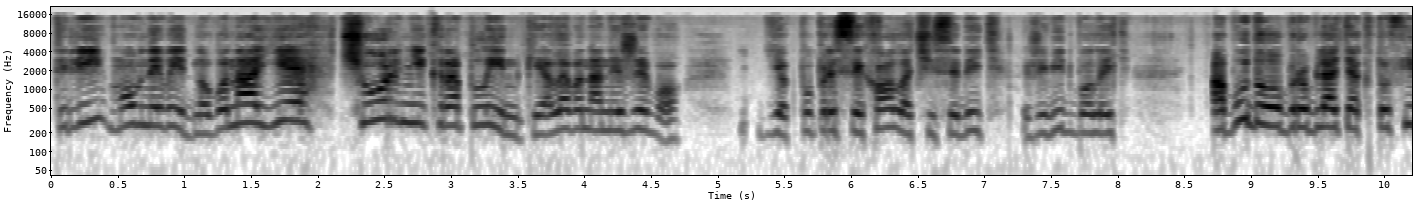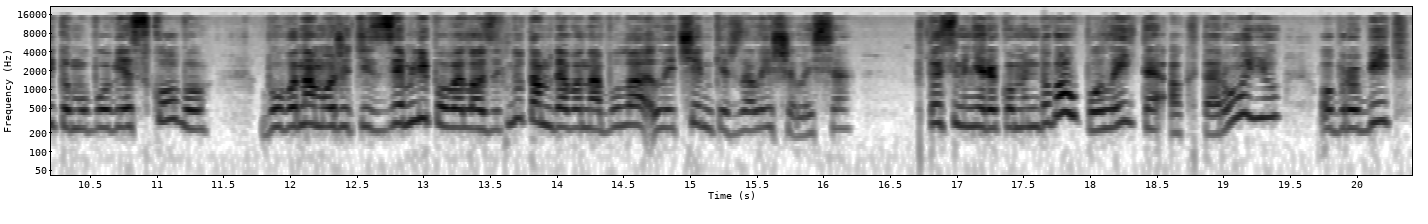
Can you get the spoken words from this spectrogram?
Тлі, мов не видно. Вона є чорні краплинки, але вона не жива. Як поприсихала чи сидить, живіт болить. А буду обробляти актофітом обов'язково, бо вона може із землі повилазити. Ну там, де вона була, личинки ж залишилися. Хтось мені рекомендував, полийте актарою, обробіть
